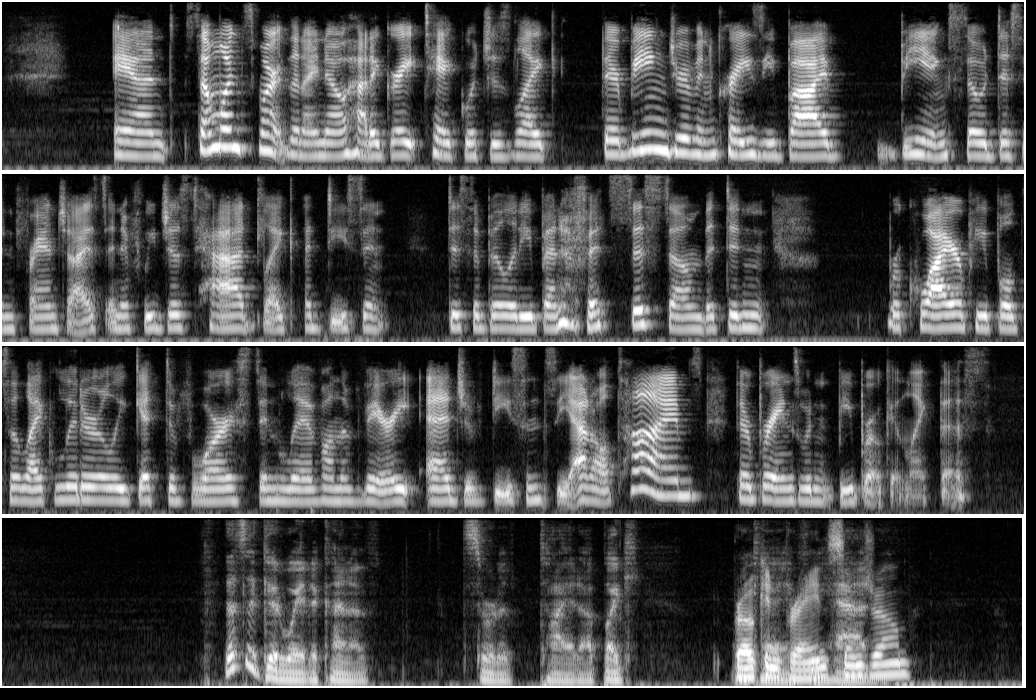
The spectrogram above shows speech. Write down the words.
and someone smart that I know had a great take, which is like they're being driven crazy by being so disenfranchised. And if we just had like a decent disability benefits system that didn't require people to like literally get divorced and live on the very edge of decency at all times, their brains wouldn't be broken like this. That's a good way to kind of sort of tie it up. Like Broken okay, brain we had- syndrome.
